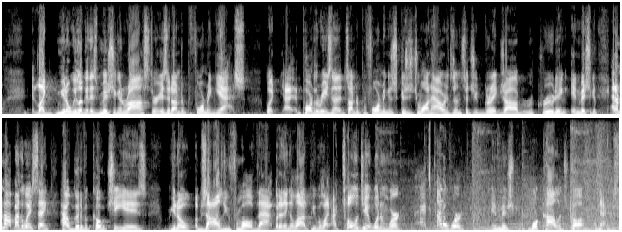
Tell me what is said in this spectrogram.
Like, you know, we look at this Michigan roster. Is it underperforming? Yes. But uh, part of the reason that it's underperforming is because Juwan Howard has done such a great job recruiting in Michigan. And I'm not, by the way, saying how good of a coach he is, you know, absolves you from all of that. But I think a lot of people are like, I told you it wouldn't work. It's kind of worked in Michigan. More college talk next.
